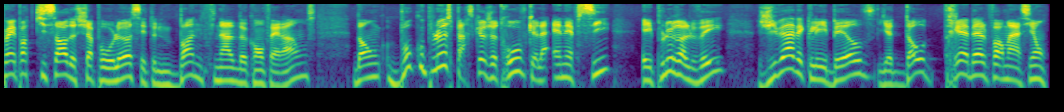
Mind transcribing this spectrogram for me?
peu importe qui sort de ce chapeau-là, c'est une bonne finale de conférence. Donc, beaucoup plus parce que je trouve que la NFC est plus relevée. J'y vais avec les Bills. Il y a d'autres très belles formations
